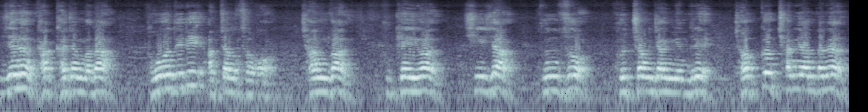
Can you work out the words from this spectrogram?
이제는 각 가정마다 부모들이 앞장서고 장관, 국회의원, 시장, 군수, 구청장님들이 적극 참여한다면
